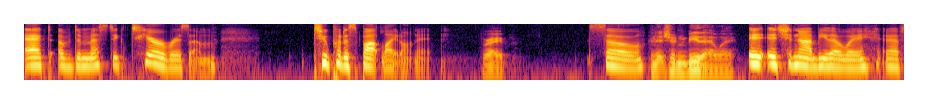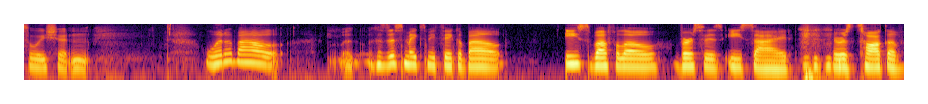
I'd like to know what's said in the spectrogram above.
act of domestic terrorism to put a spotlight on it. Right. So And it shouldn't be that way. it, it should not be that way. It absolutely shouldn't. What about because this makes me think about East Buffalo versus East Side. there was talk of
